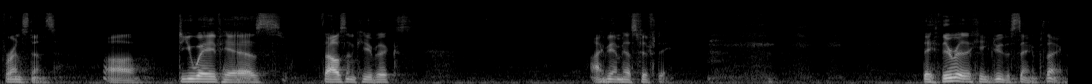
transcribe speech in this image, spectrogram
For instance, uh, D-Wave has 1,000 qubits. IBM has 50. They theoretically do the same thing.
